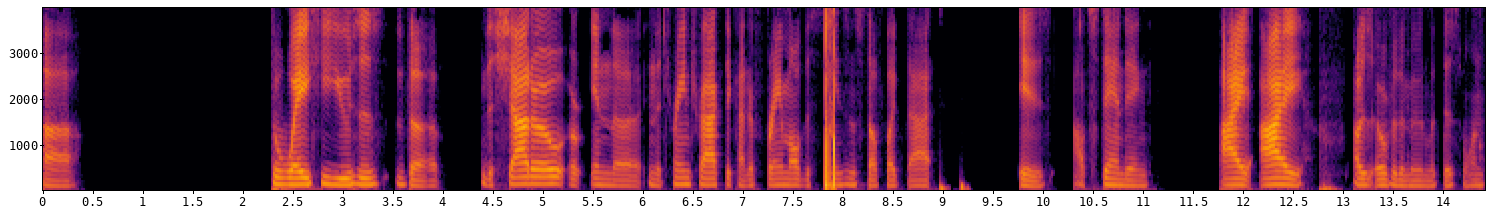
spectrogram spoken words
uh the way he uses the the shadow or in the in the train track to kind of frame all the scenes and stuff like that is outstanding. I I I was over the moon with this one.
